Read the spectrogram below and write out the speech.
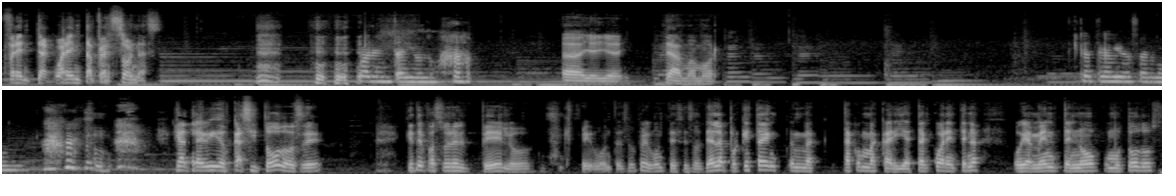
frente a 40 personas. 41. Ay, ay, ay. Te amo, amor. Qué atrevidos algunos. Qué atrevidos casi todos, ¿eh? ¿Qué te pasó en el pelo? ¿Qué pregunta? Eso pregunta es eso. Diana, ¿por qué está, en- está con mascarilla? ¿Está en cuarentena? Obviamente no, como todos.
